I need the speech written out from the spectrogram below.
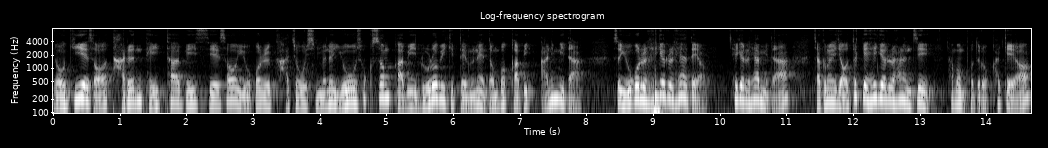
여기에서 다른 데이터베이스에서 요거를 가져오시면은 요 속성 값이 롤업이 있기 때문에 넘버 값이 아닙니다. 그래서 요거를 해결을 해야 돼요. 해결을 해야 합니다. 자 그러면 이제 어떻게 해결을 하는지 한번 보도록 할게요.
